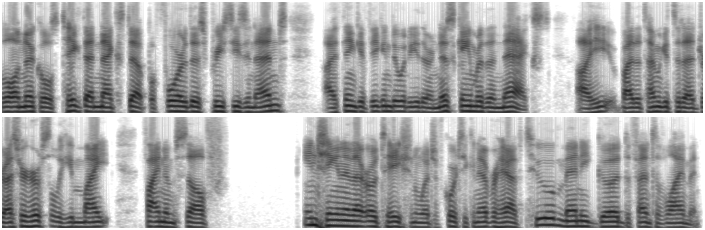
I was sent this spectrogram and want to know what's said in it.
Bilal Nichols take that next step before this preseason ends. I think if he can do it either in this game or the next, uh, he by the time we get to that dress rehearsal, he might find himself inching into that rotation. Which, of course, you can never have too many good defensive linemen,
